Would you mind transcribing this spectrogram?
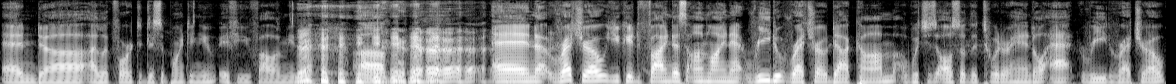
And uh, I look forward to disappointing you if you follow me there. um, and Retro, you could find us online at readretro.com, which is also the Twitter handle at readretro.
